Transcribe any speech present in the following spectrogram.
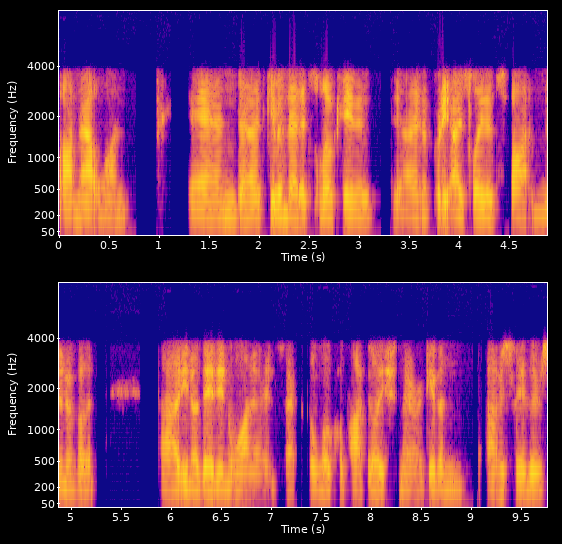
on that one. And uh, given that it's located uh, in a pretty isolated spot in Nunavut, uh, you know, they didn't want to infect the local population there, given obviously there's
